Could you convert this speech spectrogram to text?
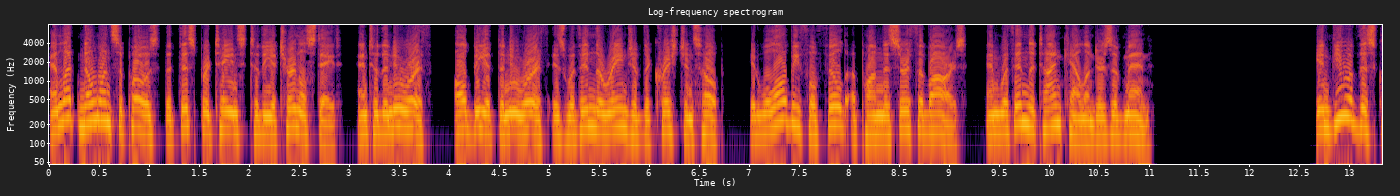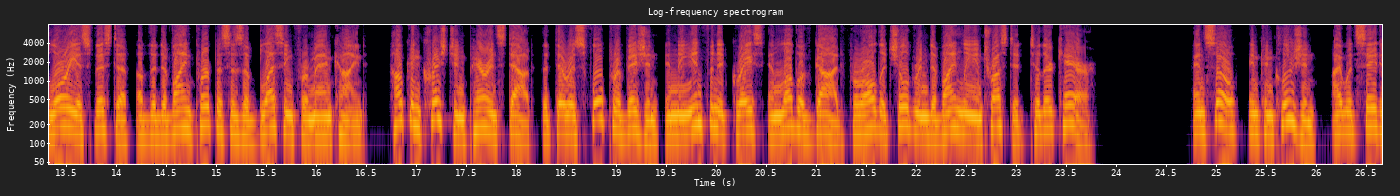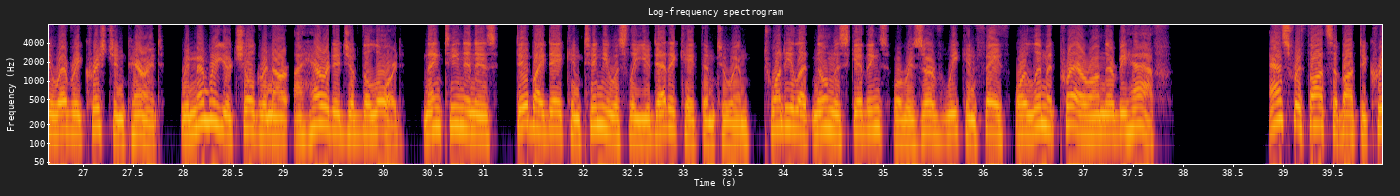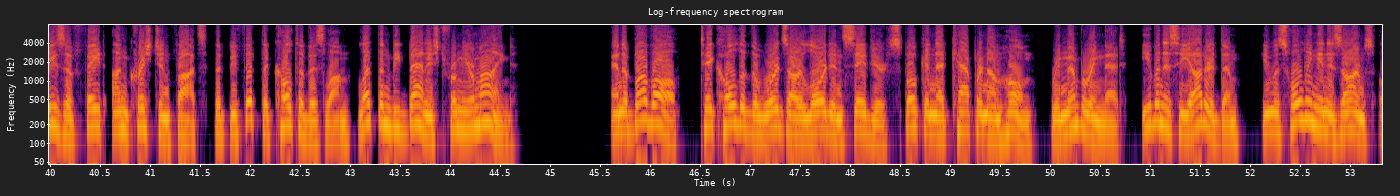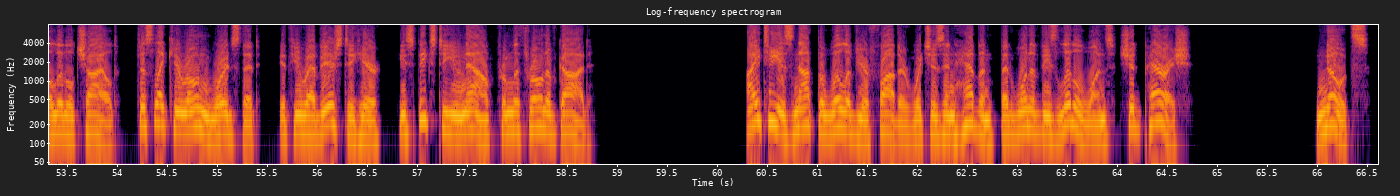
And let no one suppose that this pertains to the eternal state, and to the new earth, albeit the new earth is within the range of the Christian's hope, it will all be fulfilled upon this earth of ours, and within the time calendars of men. In view of this glorious vista of the divine purposes of blessing for mankind, how can Christian parents doubt that there is full provision in the infinite grace and love of God for all the children divinely entrusted to their care? And so, in conclusion, I would say to every Christian parent, remember your children are a heritage of the Lord. 19 and is, day by day continuously you dedicate them to Him. 20 Let no misgivings or reserve weaken faith or limit prayer on their behalf. As for thoughts about decrees of fate, unchristian thoughts that befit the cult of Islam, let them be banished from your mind. And above all, take hold of the words our Lord and Savior spoke in that Capernaum home, remembering that, even as He uttered them, he was holding in his arms a little child, just like your own words that, if you have ears to hear, he speaks to you now from the throne of God. It is not the will of your Father which is in heaven that one of these little ones should perish. Notes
